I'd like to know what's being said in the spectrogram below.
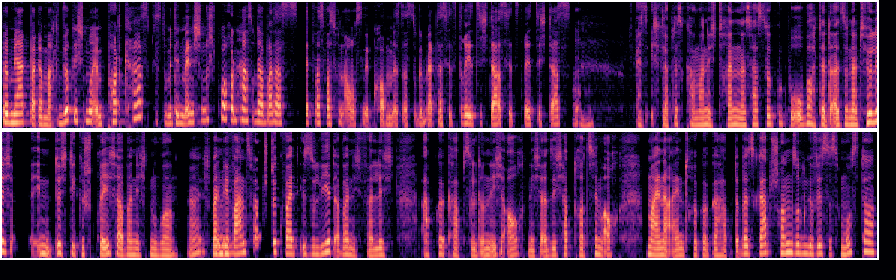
bemerkbar gemacht? Wirklich nur im Podcast, bis du mit den Menschen gesprochen hast oder war das etwas, was von außen gekommen ist, dass du gemerkt hast, jetzt dreht sich das, jetzt dreht sich das? Mhm. Also ich glaube, das kann man nicht trennen. Das hast du gut beobachtet. Also natürlich in, durch die Gespräche, aber nicht nur. Ja, ich meine, mhm. wir waren zwar ein Stück weit isoliert, aber nicht völlig abgekapselt und ich auch nicht. Also ich habe trotzdem auch meine Eindrücke gehabt. Aber es gab schon so ein gewisses Muster,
